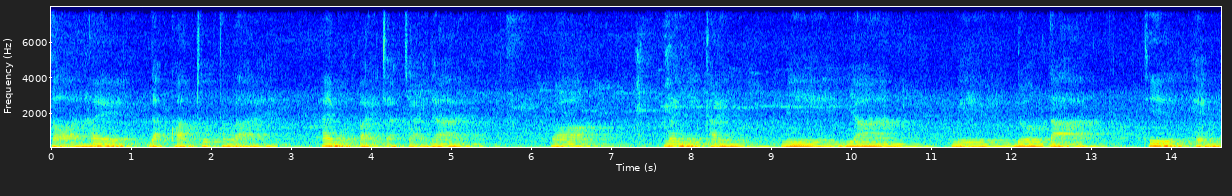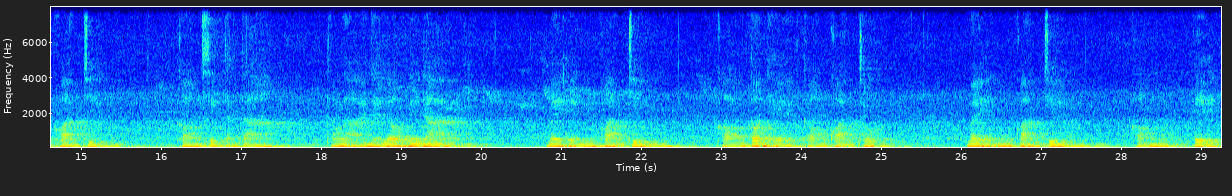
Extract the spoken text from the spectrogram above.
สอนให้ดับความทุกข์ทั้งหลาย ให้หมดไปจากใจได้ เพราะไม่มีใครมีญาณมีดวงตา ที่เห็นความจริงของสิ่งต่างๆ ทั้งหลายในโลกนี้ได้ ไม่เห็นความจริงของต้นเหตุของความทุกข์ ไม่เห็นความจริงของเหตุ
